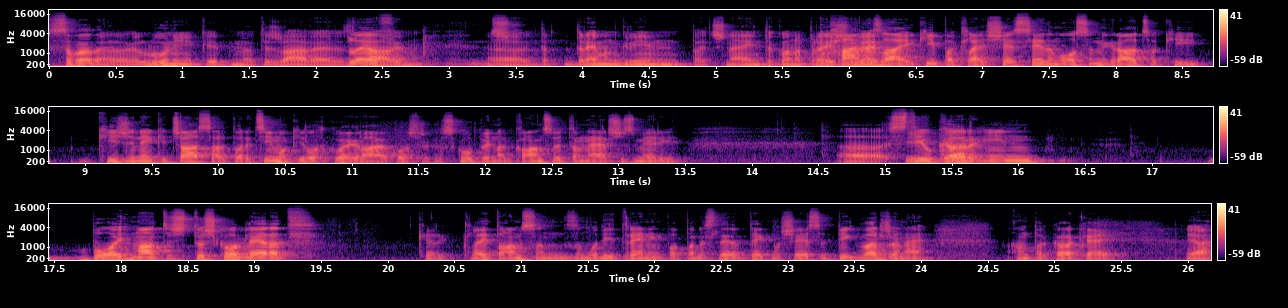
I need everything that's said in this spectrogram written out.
Seveda. Uh, Luni, ki je imel težave z zdravjem. Uh, Draymond Green pač, ne, in tako naprej. Kaj je zdaj, ekipa, klej 6, 7, 8 igralcev, ki, ki že nekaj časa ali pa recimo, ki lahko igrajo košarko skupaj, na koncu je trener še zmeri uh, Steve Kerr in bo jih malo težko gledati, ker Klej Thompson zamudi trening, pa pa naslednjo tekmo 60 pik vržene, ampak ok. Ja,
